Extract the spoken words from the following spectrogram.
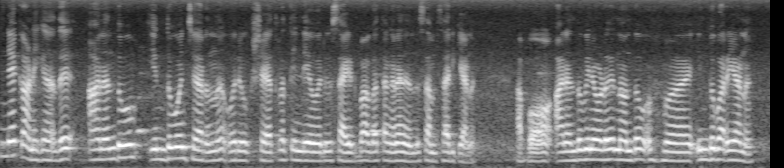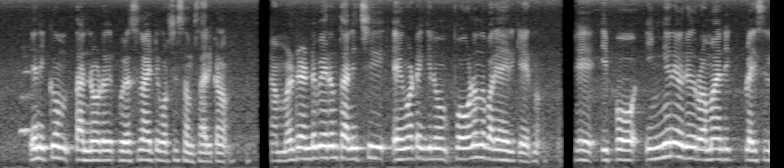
പിന്നെ കാണിക്കുന്നത് അനന്തുവും ഇന്ദുവും ചേർന്ന് ഒരു ക്ഷേത്രത്തിന്റെ ഒരു സൈഡ് ഭാഗത്ത് അങ്ങനെ നിന്ന് സംസാരിക്കുകയാണ് അപ്പോൾ അനന്തുവിനോട് നന്ദു ഇന്ദു പറയാണ് എനിക്കും തന്നോട് പേഴ്സണലായിട്ട് കുറച്ച് സംസാരിക്കണം. നമ്മൾ രണ്ടുപേരും തനിച്ച് എങ്ങോട്ടെങ്കിലും പോകണമെന്ന് പറയാനിരിക്കായിരുന്നു. ഇപ്പോൾ ഇങ്ങനെ ഒരു റൊമാന്റിക് പ്ലേസിൽ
